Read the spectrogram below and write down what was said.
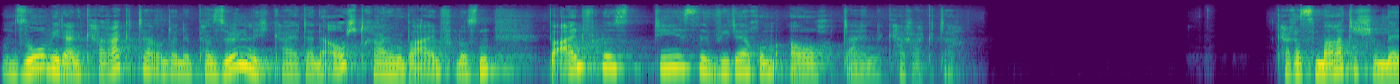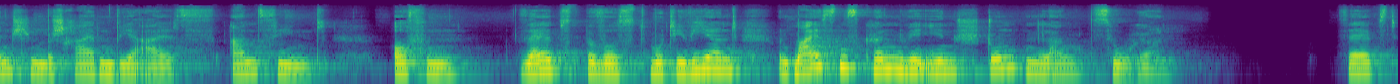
Und so wie dein Charakter und deine Persönlichkeit deine Ausstrahlung beeinflussen, beeinflusst diese wiederum auch deinen Charakter. Charismatische Menschen beschreiben wir als anziehend, offen, selbstbewusst, motivierend und meistens können wir ihnen stundenlang zuhören. Selbst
